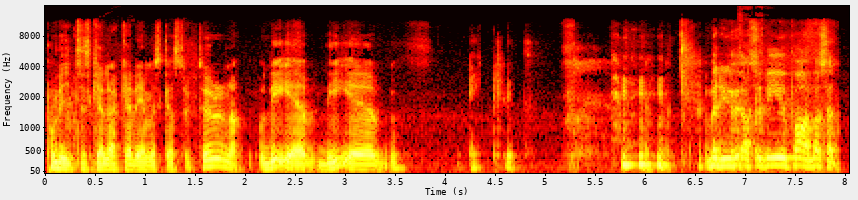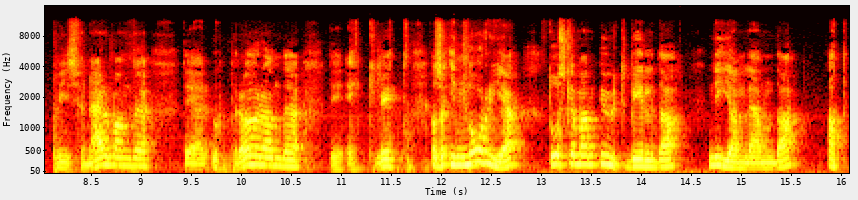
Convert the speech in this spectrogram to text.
politiska eller akademiska strukturerna. Och det är, det är äckligt. Men det är, ju, alltså, det är ju på alla sätt vis förnärmande. Det är upprörande. Det är äckligt. Alltså i Norge, då ska man utbilda nyanlända att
